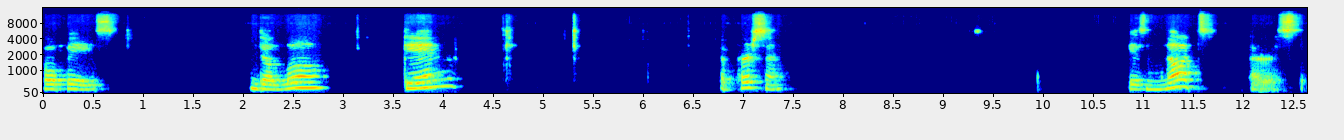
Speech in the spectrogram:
obeys the law, then a person is not arrested.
